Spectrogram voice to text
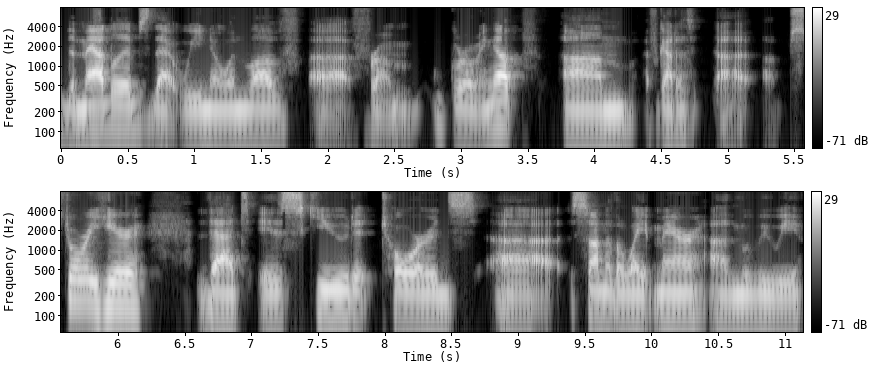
the Mad Libs that we know and love uh, from growing up. Um, I've got a, a, story here that is skewed towards uh, Son of the White Mare, uh, the movie we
